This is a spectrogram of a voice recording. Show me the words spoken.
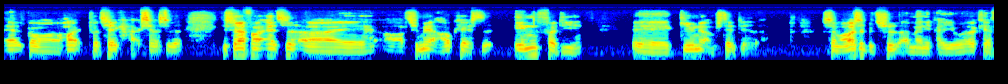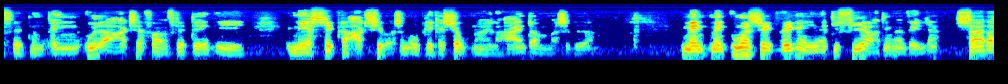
alt går højt på tech-aktier osv. De sørger for altid at, øh, at optimere afkastet inden for de øh, givende omstændigheder som også betyder, at man i perioder kan flytte nogle penge ud af aktier for at flytte det ind i, i mere sikre aktiver, som obligationer eller ejendomme osv. Men, men uanset hvilken en af de fire retninger man vælger, så er der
